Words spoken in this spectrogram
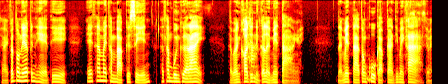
ใช่ก็ตรงนี้เป็นเหตุที่ เอ๊ะถ้าไม่ทำบาปคือศีลแล้วทำบุญคืออะไร แต่วันข้อที่หนึ่งก็เลยเมตตาไงไหนเมตตาต้องคู่กับการที่ไม่ฆ่าใช่ไหม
